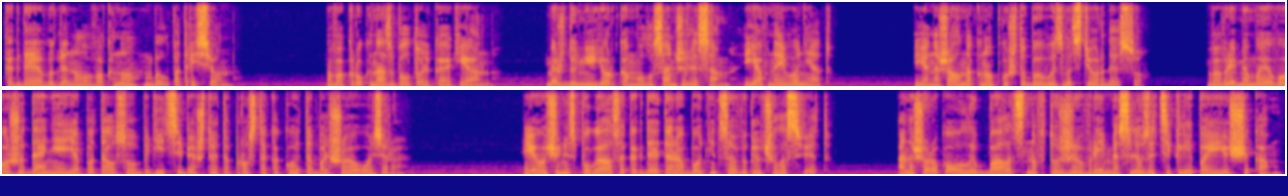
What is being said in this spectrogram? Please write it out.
Когда я выглянул в окно, был потрясен. Вокруг нас был только океан. Между Нью-Йорком и Лос-Анджелесом явно его нет. Я нажал на кнопку, чтобы вызвать стюардессу. Во время моего ожидания я пытался убедить себя, что это просто какое-то большое озеро. Я очень испугался, когда эта работница выключила свет – она широко улыбалась, но в то же время слезы текли по ее щекам.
